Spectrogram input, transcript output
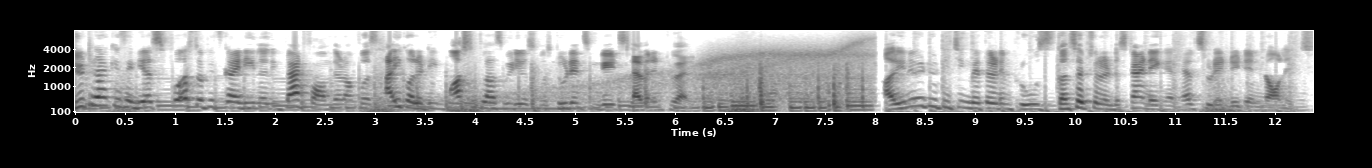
Tutorac is India's first of its kind e-learning platform that offers high-quality masterclass videos for students in grades 11 and 12. Our innovative teaching method improves conceptual understanding and helps students retain knowledge.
